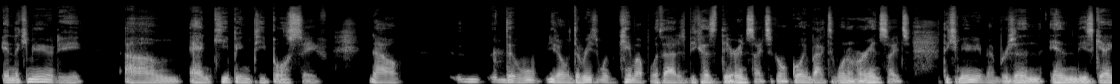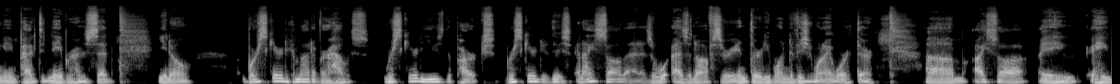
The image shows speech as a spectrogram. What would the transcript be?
in the community um, and keeping people safe. Now, the you know the reason we came up with that is because their insights going going back to one of our insights the community members in in these gang impacted neighborhoods said you know we're scared to come out of our house. We're scared to use the parks. We're scared to do this. And I saw that as a, as an officer in 31 Division when I worked there. Um, I saw a a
